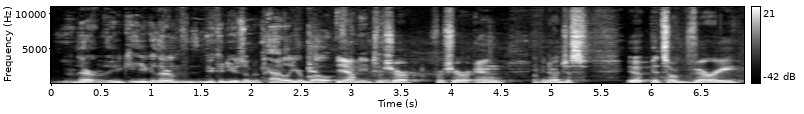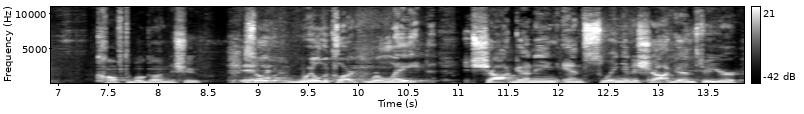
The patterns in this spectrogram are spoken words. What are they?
They're, you, you, they're, you could use them to paddle your boat. Yeah, if you need to. for sure, for sure. And, you know, just, it, it's a very comfortable gun to shoot. So, Will the Clark, relate shotgunning and swinging a shotgun through your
